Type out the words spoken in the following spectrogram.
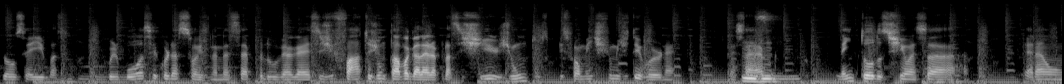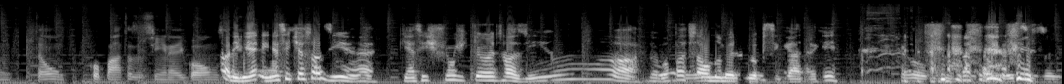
Trouxe aí bastante- boas recordações, né? Nessa época do VHS, de fato, juntava a galera pra assistir juntos, principalmente filme de terror, né? Nessa Uhum. época, nem todos tinham essa. Eram tão copatas assim, né? Igual uns. Não, ninguém, ninguém assistia sozinho, é. Quem assiste filme de terror sozinho, ó, eu vou passar o número do meu psiquiatra aqui. Eu preciso aí.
